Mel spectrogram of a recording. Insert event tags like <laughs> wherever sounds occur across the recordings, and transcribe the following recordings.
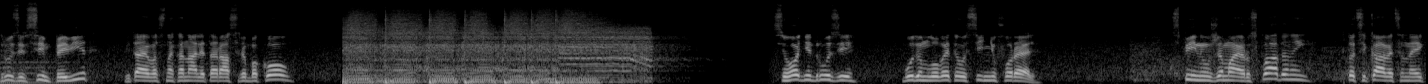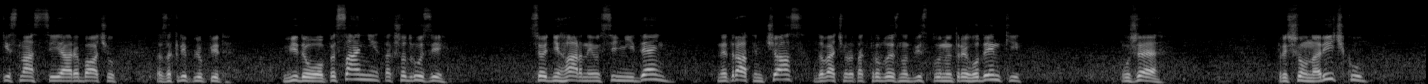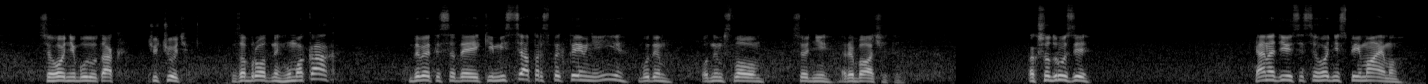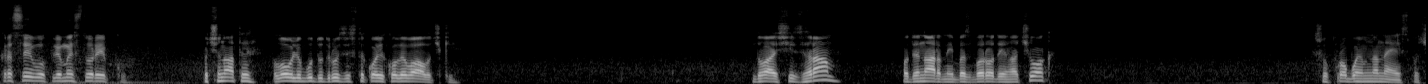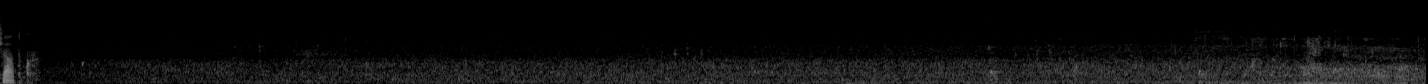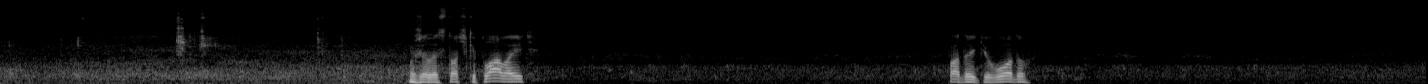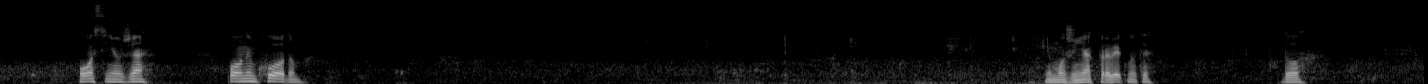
Друзі, всім привіт! Вітаю вас на каналі Тарас Рибаков. Сьогодні, друзі, будемо ловити осінню форель. Спійний вже має розкладений. Хто цікавиться, на якій снасті я рибачу, закріплю під відео в описанні. Так що, друзі, сьогодні гарний осінній день. Не тратимо час. До вечора так приблизно 2,5-3 годинки. Уже прийшов на річку. Сьогодні буду так чуть-чуть в забродних гумаках, дивитися деякі місця перспективні і будемо одним словом сьогодні рибачити. Так що, друзі, я надіюся, сьогодні спіймаємо красиву плямисту рибку. Починати ловлю буду, друзі, з такої коливалочки. 2,6 грам, одинарний безбородий гачок. Що пробуємо на неї спочатку. Уже листочки плавають. Падають у воду. Осінь вже повним ходом. Не можу ніяк привикнути до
